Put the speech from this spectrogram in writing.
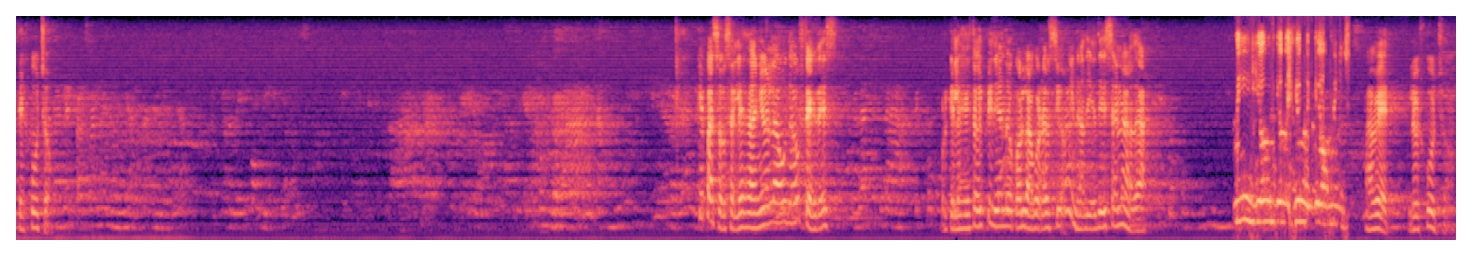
Te escucho. ¿Qué pasó? ¿Se les dañó el audio a ustedes? Porque les estoy pidiendo colaboración y nadie dice nada. Mis, yo, yo, yo, yo. A ver, lo escucho.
